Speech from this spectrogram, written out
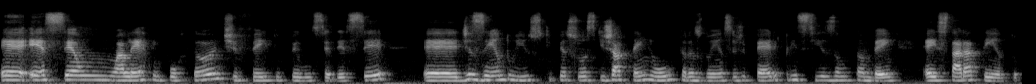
é, esse é um alerta importante feito pelo CDC, é, dizendo isso, que pessoas que já têm outras doenças de pele precisam também é, estar atento.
